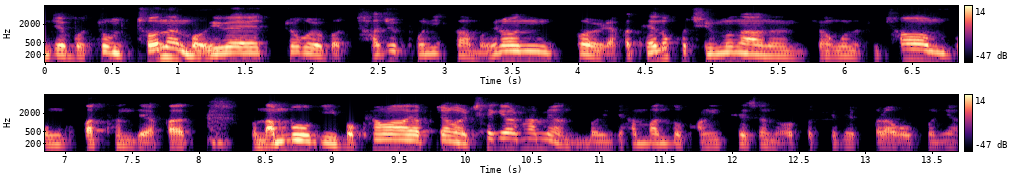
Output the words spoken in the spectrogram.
이제 뭐 좀 저는 뭐 의회 쪽을 뭐 자주 보니까 뭐 이런 걸 약간 대놓고 질문하는 경우는 좀 처음 본 것 같은데 약간 뭐 남북이 뭐 평화협정을 체결하면 뭐 이제 한반도 방위태세는 어떻게 될 거라고 보냐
